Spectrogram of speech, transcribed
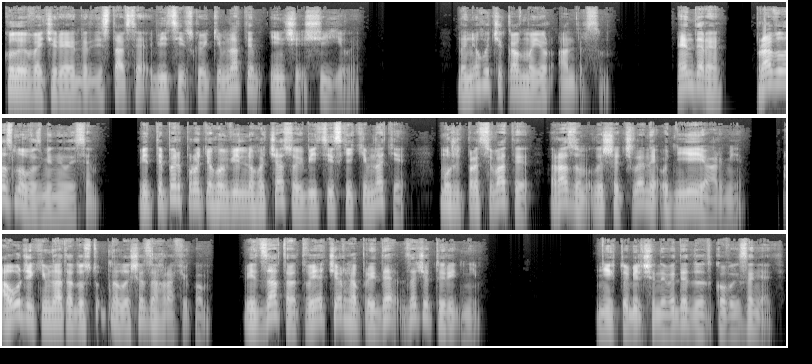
Коли ввечері Ендер дістався бійцівської кімнати, інші ще їли. На нього чекав майор Андерсон. Ендере, правила знову змінилися. Відтепер протягом вільного часу в бійцівській кімнаті можуть працювати разом лише члени однієї армії, а отже, кімната доступна лише за графіком. Відзавтра твоя черга прийде за чотири дні. Ніхто більше не веде додаткових занять.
